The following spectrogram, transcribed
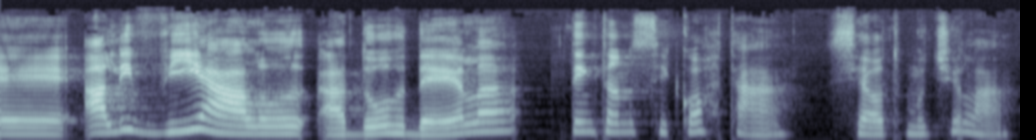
é, alivia a, a dor dela, tentando se cortar, se automutilar.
